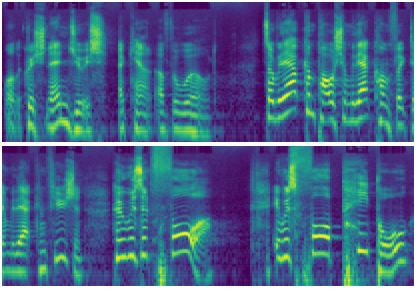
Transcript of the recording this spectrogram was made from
well, the Christian and Jewish account of the world. So without compulsion, without conflict, and without confusion. Who was it for? It was for people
